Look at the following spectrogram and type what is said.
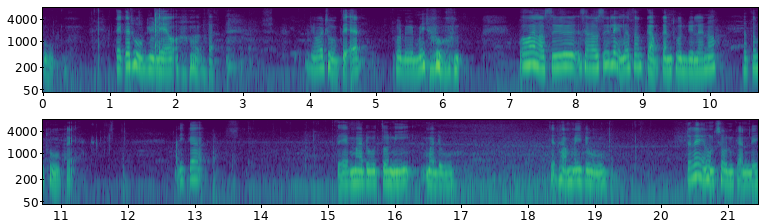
ถูก แต่ก็ถูกอยู่แล้ว หรือว่าถูกแต่แอดคนอื่นไม่ถูก เพราะว่าเราซื้อเราซื้อเลขแล้วต้องกลับกันทุนอยู่แล้วเนาะเราต้องถูกแหละนี่ก็ แต่มาดูตัวนี้มาดู จะทำให้ดู แต่เลขมันชนกันเลย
